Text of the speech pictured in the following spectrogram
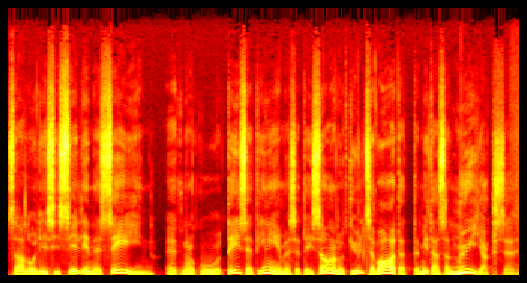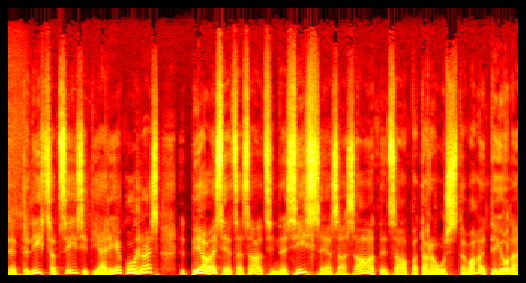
seal oli siis selline sein et nagu teised inimesed ei saanudki üldse vaadata, mida seal müüakse, et lihtsalt seisid järjekorras, et peaasi, et sa saad sinna sisse ja sa saad need saapad ära osta, vahet ei ole,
